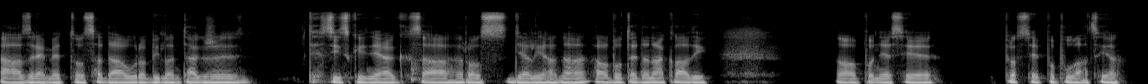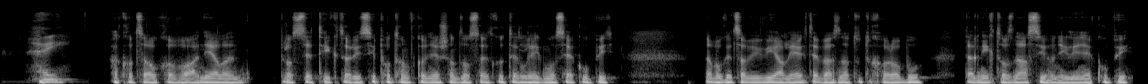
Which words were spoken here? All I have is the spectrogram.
A zrejme to sa dá urobiť len tak, že tie zisky nejak sa rozdelia na, alebo teda náklady poniesie proste populácia hej. ako celkovo a nie len proste tí, ktorí si potom v konečnom dôsledku ten liek musia kúpiť. Lebo keď sa vyvíja liek teba na túto chorobu, tak nikto z nás si ho nikdy nekúpi.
